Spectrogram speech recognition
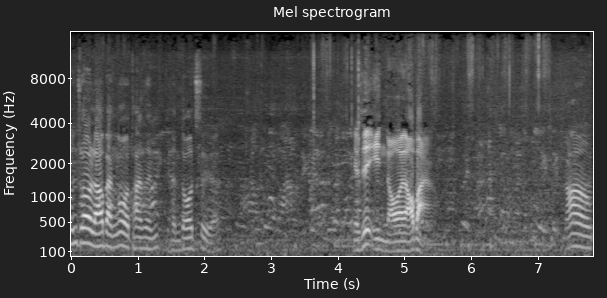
温州的老板跟我谈很很多次了，也是影楼的老板。然后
